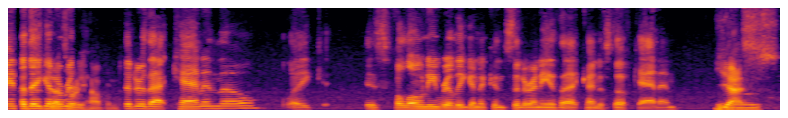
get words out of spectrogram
mean, are they gonna really consider that canon though? Like, is Filoni really gonna consider any of that kind of stuff canon? yes,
